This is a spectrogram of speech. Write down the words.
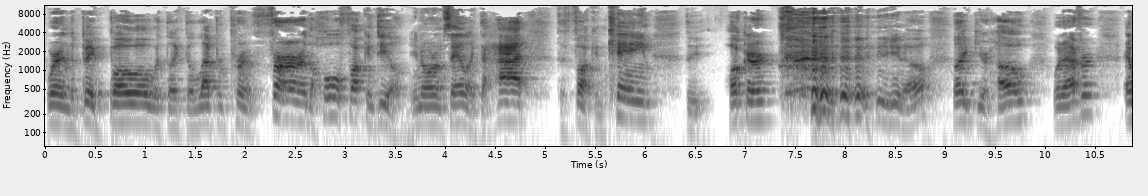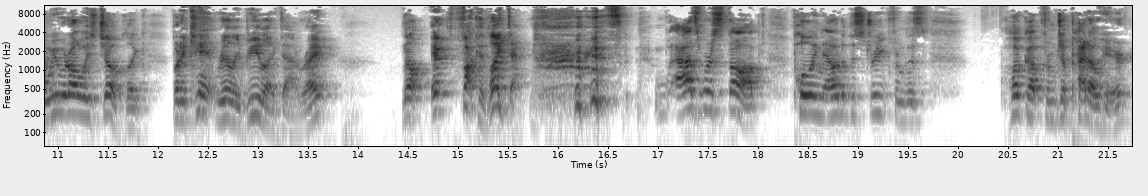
wearing the big boa with like the leopard print fur, the whole fucking deal. You know what I'm saying? Like the hat, the fucking cane, the hooker, you know, like your hoe, whatever. And we would always joke, like, but it can't really be like that, right? No, it fucking like that. As we're stopped, pulling out of the street from this hookup from Geppetto here,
